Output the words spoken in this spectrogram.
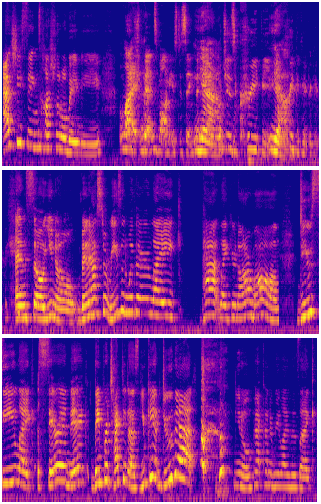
as, she sings "Hush, Little Baby." like Like, Ben's mom used to sing to Yeah. him, which is creepy Yeah. creepy creepy creepy and so you know, Ben has to reason with her like, Pat, like you're not our mom. Do you see like Sarah Nick? They protected us. You can't do that. you know, Pat kind of realizes like.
